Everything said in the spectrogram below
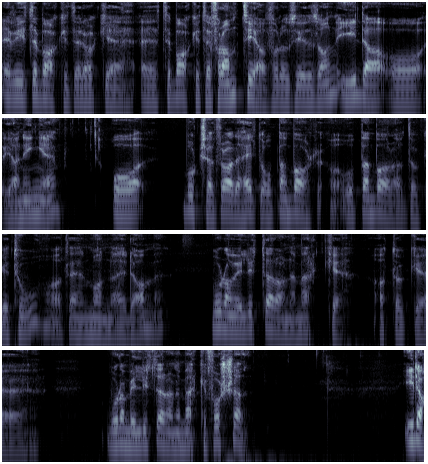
er vi tilbake til dere, eh, tilbake til framtida, for å si det sånn. Ida og Jan Inge. Og bortsett fra det helt åpenbare at dere er to, og at det er en mann og en dame, hvordan vil lytterne merke at dere Hvordan vil lytterne merke forskjellen? Ida?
